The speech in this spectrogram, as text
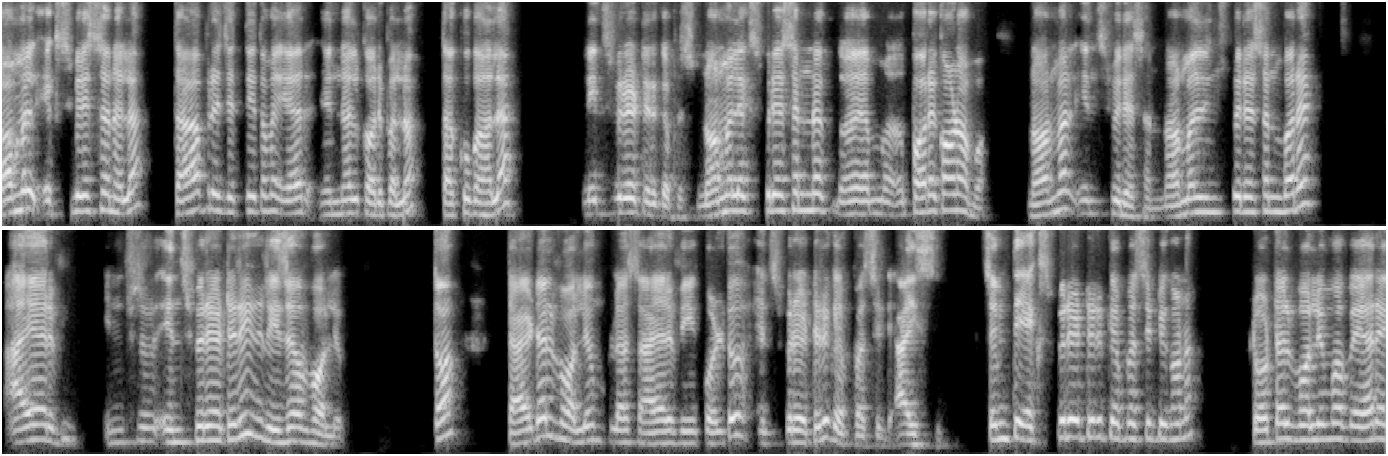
normal expiration ହେଲା ତାପରେ ଯେତିକି ତମେ air inhale କରିପାରିଲ ତାକୁ କହଲା inspiratory capacity normal expiration ପରେ କ'ଣ ହବ normal inspiration normal inspiration ପରେ IRV inspiratory reserve volume ତ tidal volume plus IRV equal to inspiratory capacity IC ସେମିତି ଏକ୍ସପିରେଟୋରୀ କ୍ୟାପାସିଟି କଣ total volume of air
